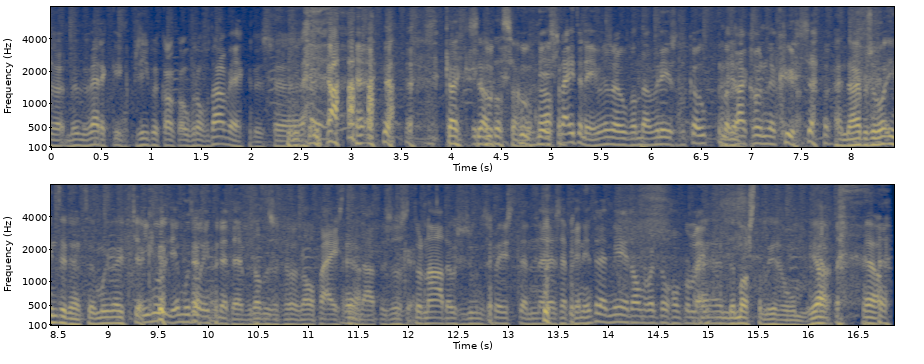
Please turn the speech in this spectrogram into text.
met, mijn werk, in principe kan ik overal vandaan werken. Dus kijk, ik, zou dat ik zou hoef niet eens vrij te nemen. Zo van, nou, wanneer is het goedkoop? Dan Ja. ga ik gewoon naar Curaçao. En daar hebben ze wel internet, moet je even Je checken. moet, je moet wel internet hebben, dat is wel vereist inderdaad. Dus als het Oké. tornado-seizoen is geweest en ze hebben geen internet meer, dan wordt het toch een probleem. En de masten liggen om, ja. ja.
